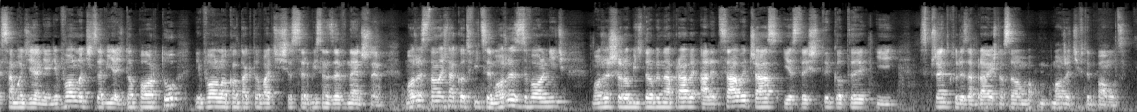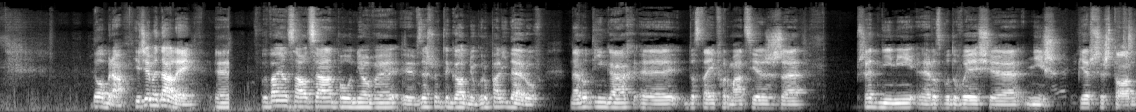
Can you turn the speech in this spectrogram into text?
samodzielnie. Nie wolno Ci zawijać do portu, nie wolno kontaktować się z serwisem zewnętrznym. Możesz stanąć na kotwicy, możesz zwolnić, możesz robić drobne naprawy, ale cały czas jesteś tylko Ty i sprzęt, który zabrałeś na sobą może Ci w tym pomóc. Dobra, jedziemy dalej. E, Wpływając na Ocean Południowy, e, w zeszłym tygodniu grupa liderów na routingach e, dostaje informację, że przed nimi rozbudowuje się niż pierwszy sztorm,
